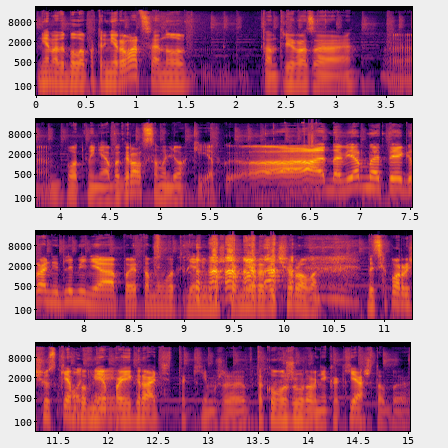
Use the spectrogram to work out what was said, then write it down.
мне надо было потренироваться, но там три раза э, бот меня обыграл самый легкий. Я такой, наверное, эта игра не для меня, поэтому вот я немножко в ней разочарован. До сих пор ищу с кем okay. бы мне поиграть таким же, такого же уровня, как я, чтобы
